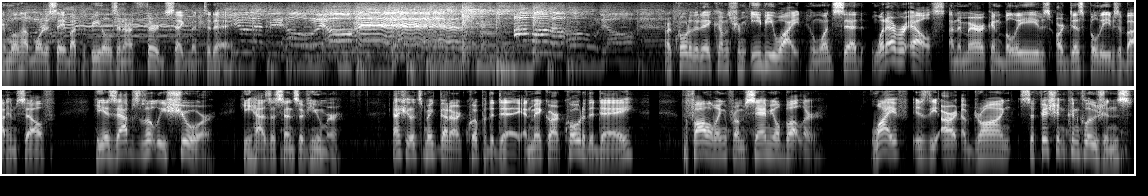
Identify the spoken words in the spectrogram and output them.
And we'll have more to say about the Beatles in our third segment today. Our quote of the day comes from E.B. White, who once said, Whatever else an American believes or disbelieves about himself, he is absolutely sure he has a sense of humor. Actually, let's make that our quip of the day and make our quote of the day the following from Samuel Butler Life is the art of drawing sufficient conclusions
